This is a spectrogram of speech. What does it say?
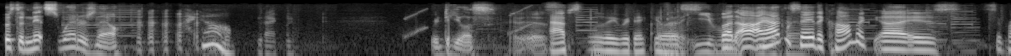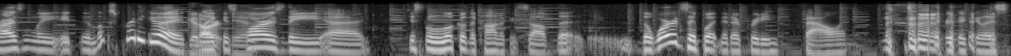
supposed to knit sweaters now? I know. Exactly. Ridiculous. It is. Absolutely ridiculous. evil, but uh, I evil have to say the comic uh, is surprisingly it, it looks pretty good. Good like art, as yeah. far as the uh, just the look of the comic itself. The the words they put in it are pretty foul and ridiculous.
